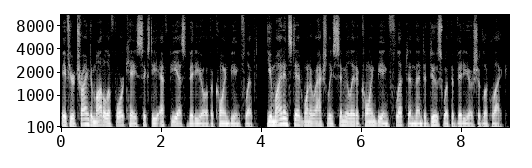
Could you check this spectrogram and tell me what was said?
if you're trying to model a 4K 60 FPS video of a coin being flipped, you might instead want to actually simulate a coin being flipped and then deduce what the video should look like.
